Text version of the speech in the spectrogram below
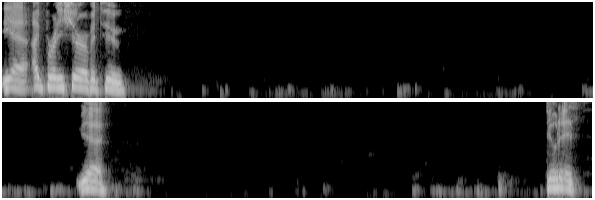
Yeah, I'm pretty sure of it too. Yeah. Do this.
